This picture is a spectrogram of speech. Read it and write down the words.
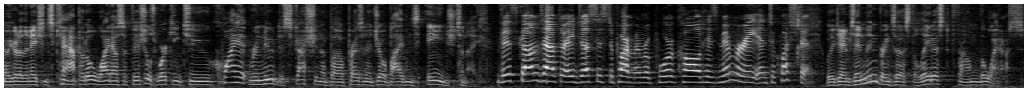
Now we go to the nation's capital. White House officials working to quiet renewed discussion about President Joe Biden's age tonight. This comes after a Justice Department report called his memory into question. Willie James Inman brings us the latest from the White House.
